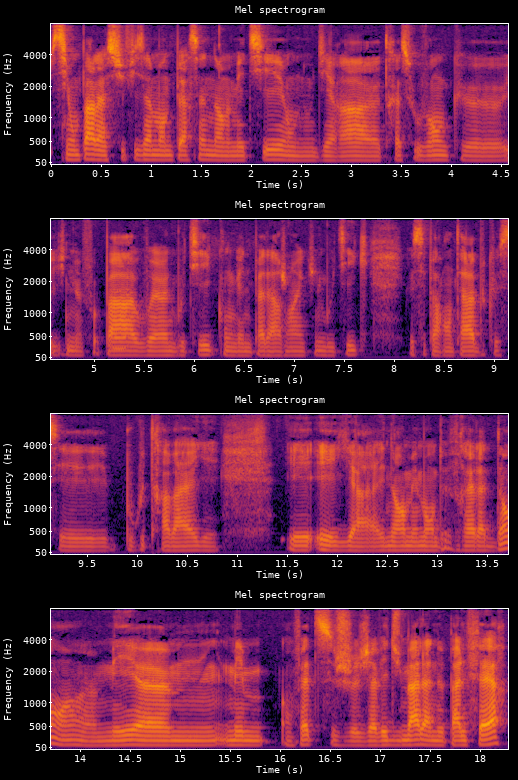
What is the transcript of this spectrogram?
si on parle à suffisamment de personnes dans le métier, on nous dira très souvent qu'il ne faut pas ouvrir une boutique, qu'on ne gagne pas d'argent avec une boutique, que c'est pas rentable, que c'est beaucoup de travail et il y a énormément de vrai là-dedans. hein. Mais, mais en fait, j'avais du mal à ne pas le faire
